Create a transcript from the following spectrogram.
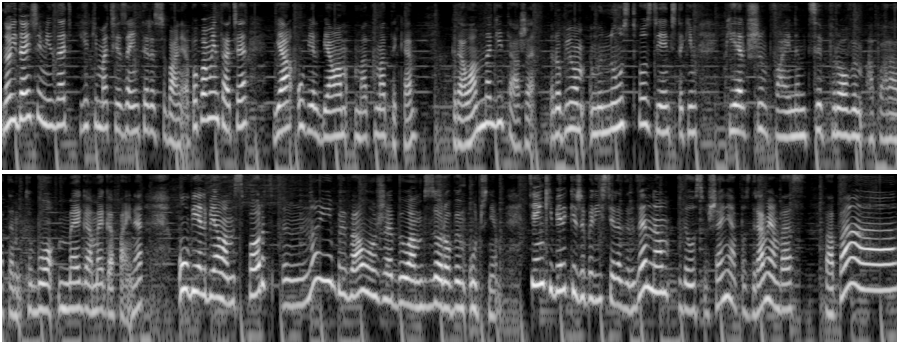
No i dajcie mi znać, jakie macie zainteresowania. Bo pamiętacie, ja uwielbiałam matematykę. Grałam na gitarze, robiłam mnóstwo zdjęć takim pierwszym fajnym cyfrowym aparatem. To było mega, mega fajne. Uwielbiałam sport, no i bywało, że byłam wzorowym uczniem. Dzięki wielkie, że byliście razem ze mną. Do usłyszenia, pozdrawiam Was. Pa, pa!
